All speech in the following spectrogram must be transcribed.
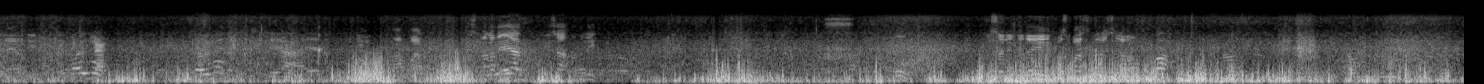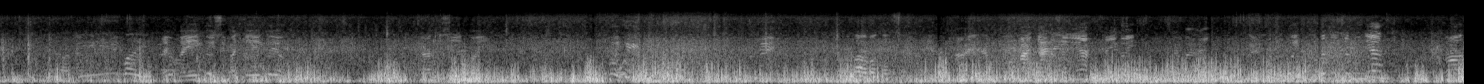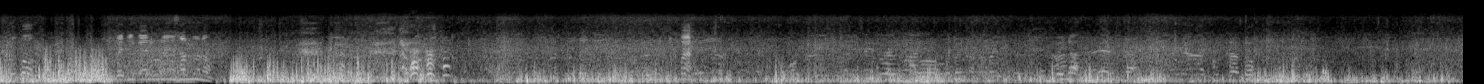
Ayan din. Ayan, ayan. Apat. Mas malaki yan. Isa, huli. Oh. Isa likod ay paspas na sila. oh. Ayun, kay Ikoy. Sibat kay Ikoy. oh. Grabe si Ikoy. Uy. Ay, ano sa niya? Kay Ikoy. Uy, di ba ito salmon yan? Mga truko. Pwede kayo naman yung salmon, oh. Ito pa.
